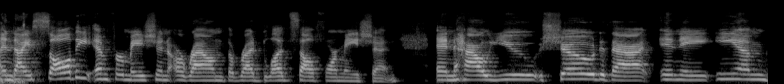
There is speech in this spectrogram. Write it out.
and I saw the information around the red blood cell formation and how you showed that in a EM,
